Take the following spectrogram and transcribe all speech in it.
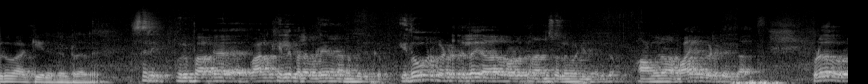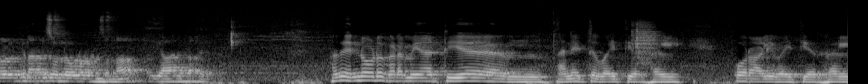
உருவாக்கி இருக்கின்றது. சரி குறிப்பாக வாழ்க்கையில் பல விடயங்கள் நடந்திருக்கு. ஏதோ ஒரு கட்டத்தில் யாரோ ஒருவருக்கு நன்றி சொல்ல வேண்டியது இருக்கும். அவங்களுக்கு வாய்ப்பு கிடைத்திருக்காது கூட ஒருவருக்கு நன்றி சொல்ல விடணும்னு சொன்னால் அது யாருக்காக அது என்னோடு கடமையாற்றிய அனைத்து வைத்தியர்கள் போராளி வைத்தியர்கள்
